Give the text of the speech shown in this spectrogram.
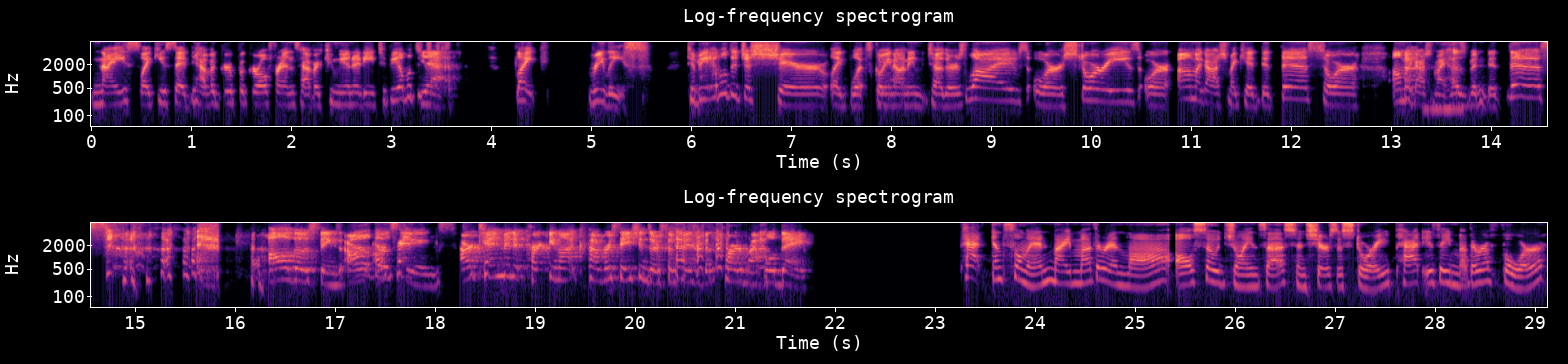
nice like you said have a group of girlfriends have a community to be able to yeah. just like release to be able to just share like what's going on in each other's lives or stories or oh my gosh my kid did this or oh my gosh my husband did this. All those things. Our, all those our 10, things. our 10 minute parking lot conversations are sometimes the best part of my whole day. Pat Inselman, my mother in law, also joins us and shares a story. Pat is a mother of four,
